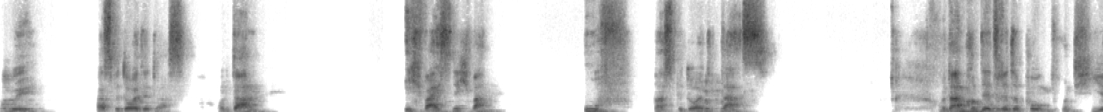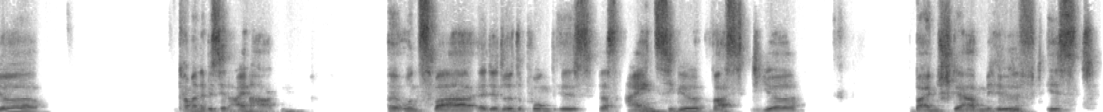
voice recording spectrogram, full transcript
Mhm. Ui. Was bedeutet das? Und dann, ich weiß nicht wann. Uff. Was bedeutet das? Und dann kommt der dritte Punkt und hier kann man ein bisschen einhaken. Äh, und zwar äh, der dritte Punkt ist, das Einzige, was dir beim Sterben hilft, ist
